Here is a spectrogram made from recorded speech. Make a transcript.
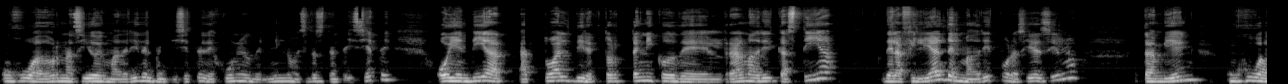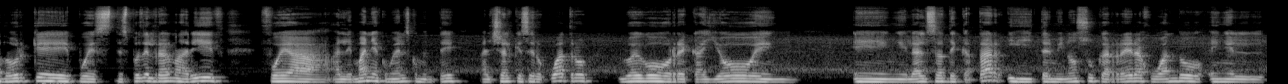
un jugador nacido en Madrid el 27 de junio de 1977, hoy en día actual director técnico del Real Madrid Castilla, de la filial del Madrid, por así decirlo. También un jugador que, pues, después del Real Madrid fue a Alemania, como ya les comenté, al Schalke 04, luego recayó en, en el Al Sadd de Qatar y terminó su carrera jugando en el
